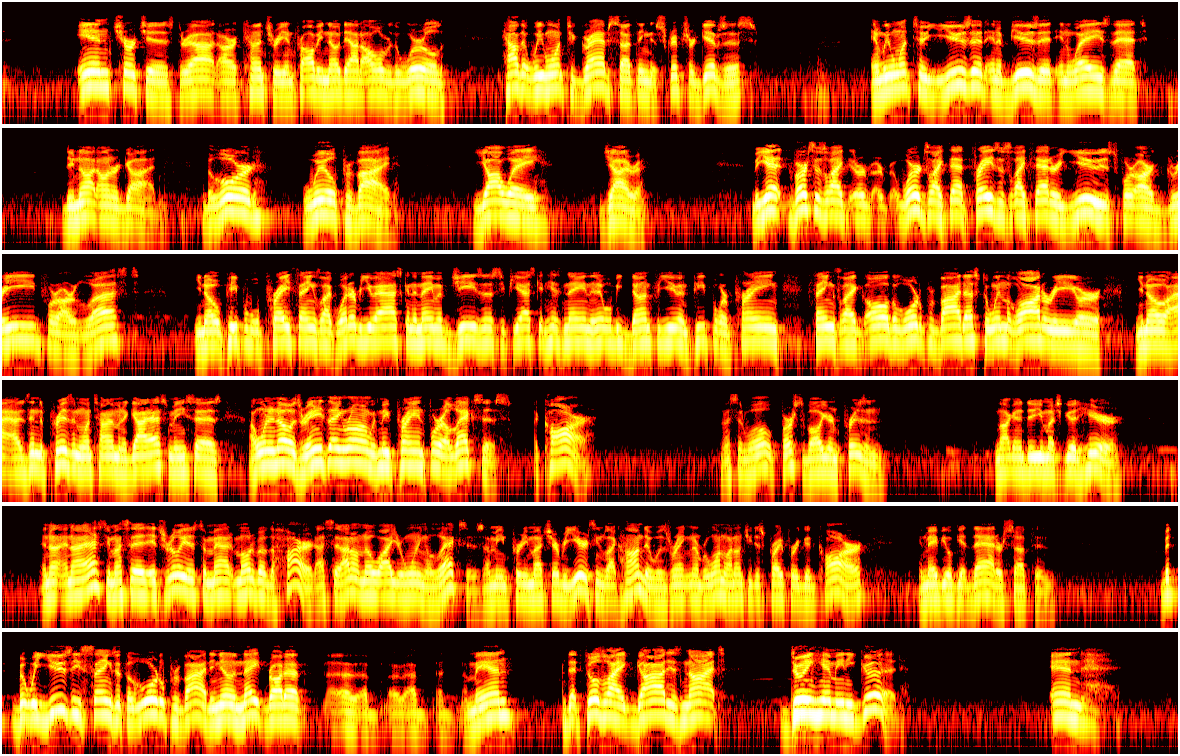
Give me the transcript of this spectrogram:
in churches throughout our country and probably no doubt all over the world, how that we want to grab something that Scripture gives us and we want to use it and abuse it in ways that do not honor God. The Lord will provide. Yahweh Jireh. But yet, verses like, or, or, words like that, phrases like that are used for our greed, for our lust. You know, people will pray things like, whatever you ask in the name of Jesus, if you ask in His name, then it will be done for you. And people are praying things like, oh, the Lord will provide us to win the lottery, or, you know, I, I was in the prison one time and a guy asked me, he says, I want to know, is there anything wrong with me praying for a Lexus, a car? And I said, well, first of all, you're in prison. not going to do you much good here. And I, and I asked him, I said, it's really just a motive of the heart. I said, I don't know why you're wanting a Lexus. I mean, pretty much every year it seems like Honda was ranked number one. Why don't you just pray for a good car and maybe you'll get that or something? But but we use these things that the Lord will provide. And you know, Nate brought up a, a, a, a man that feels like God is not doing him any good. And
